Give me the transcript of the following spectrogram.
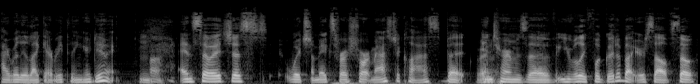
I really like everything you're doing. Mm-hmm. And so it's just, which makes for a short master class, but in terms of you really feel good about yourself. So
